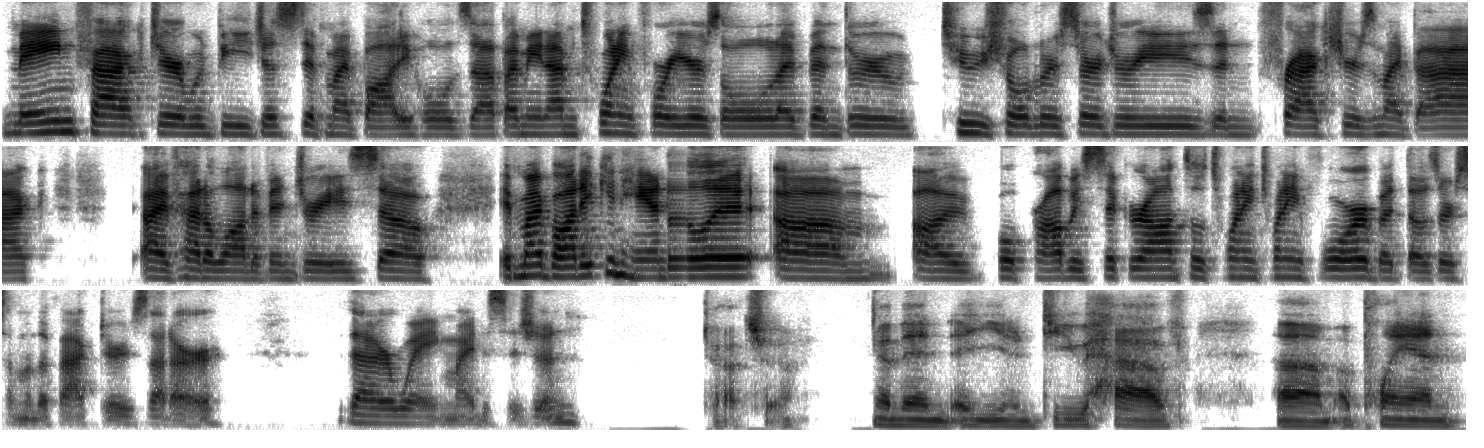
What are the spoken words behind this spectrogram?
main factor would be just if my body holds up. I mean, I'm 24 years old. I've been through two shoulder surgeries and fractures in my back. I've had a lot of injuries. So if my body can handle it, um, I will probably stick around until 2024. But those are some of the factors that are that are weighing my decision. Gotcha. And then uh, you know, do you have um, a plan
